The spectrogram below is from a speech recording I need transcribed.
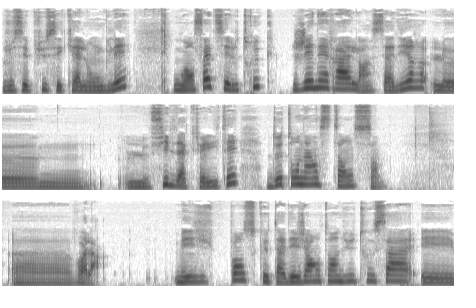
je sais plus c'est quel onglet, où en fait c'est le truc général, hein, c'est-à-dire le, le fil d'actualité de ton instance. Euh, voilà. Mais je pense que tu as déjà entendu tout ça et,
